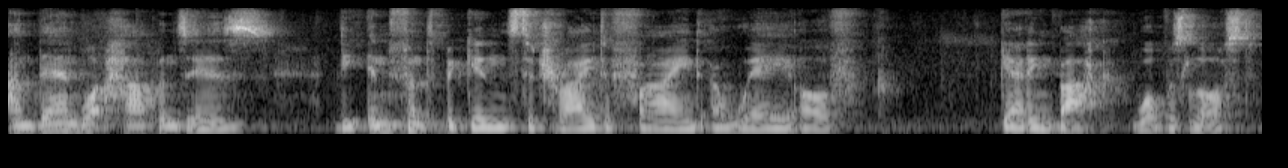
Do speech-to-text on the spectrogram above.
And then what happens is the infant begins to try to find a way of getting back what was lost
